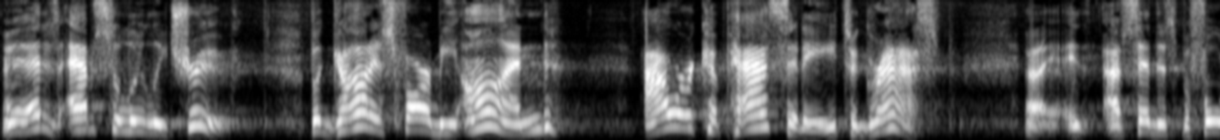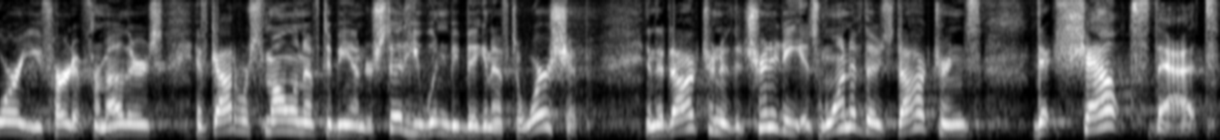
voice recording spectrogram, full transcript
And that is absolutely true. But God is far beyond our capacity to grasp. Uh, I've said this before, you've heard it from others. If God were small enough to be understood, he wouldn't be big enough to worship. And the doctrine of the Trinity is one of those doctrines that shouts that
